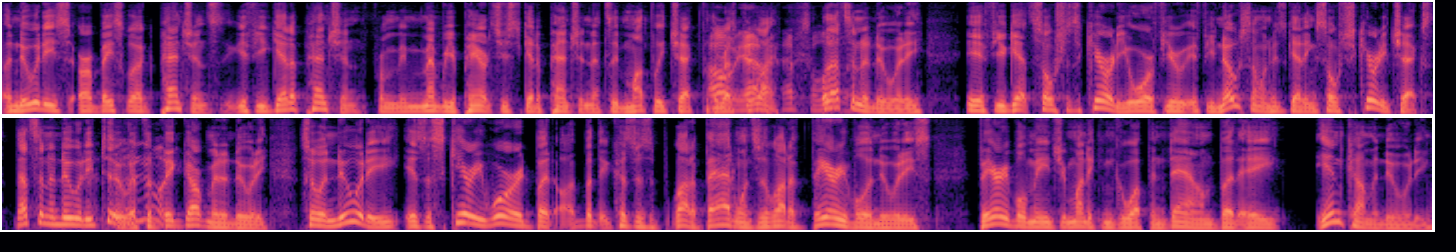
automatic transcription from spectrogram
annuities are basically like pensions. If you get a pension from, remember your parents used to get a pension. That's a monthly check for the Oh, rest of your life. absolutely. Well, that's an annuity. If you get Social Security, or if you if you know someone who's getting Social Security checks, that's an annuity too. an it's a big government annuity. So annuity is a scary word, but but because there's a lot of bad ones, there's a lot of variable annuities. Variable means your money can go up and down, but a income annuity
